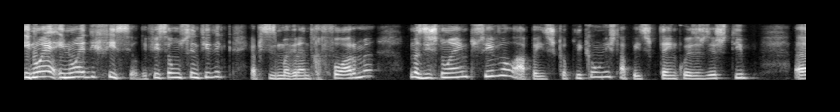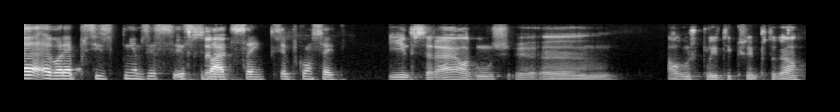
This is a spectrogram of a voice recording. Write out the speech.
e, não é, e não é difícil. Difícil no sentido em que é preciso uma grande reforma, mas isto não é impossível. Há países que aplicam isto, há países que têm coisas deste tipo. Uh, agora é preciso que tenhamos esse, esse debate sem, sem preconceito. E interessará alguns, uh, alguns políticos em Portugal?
